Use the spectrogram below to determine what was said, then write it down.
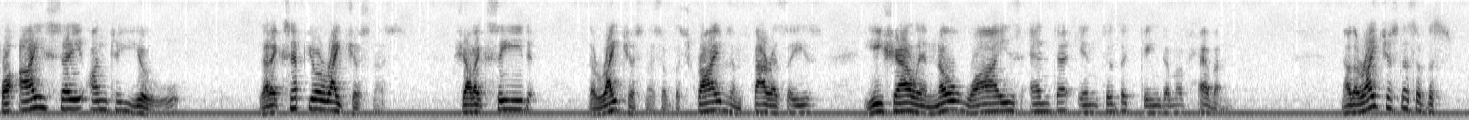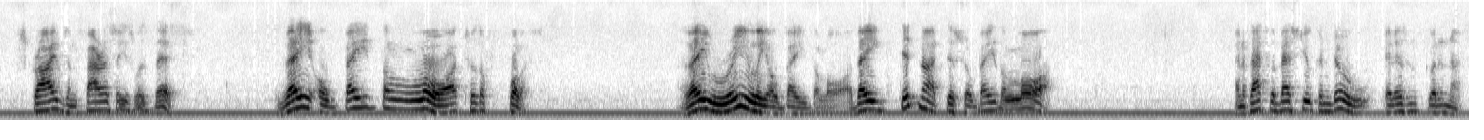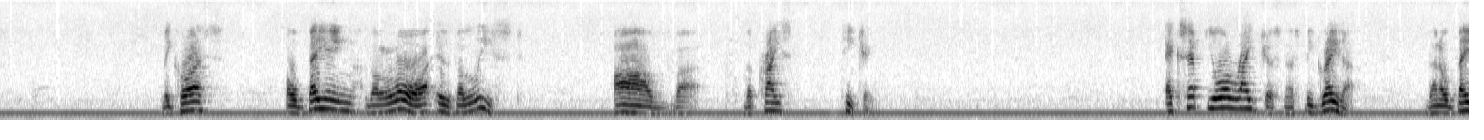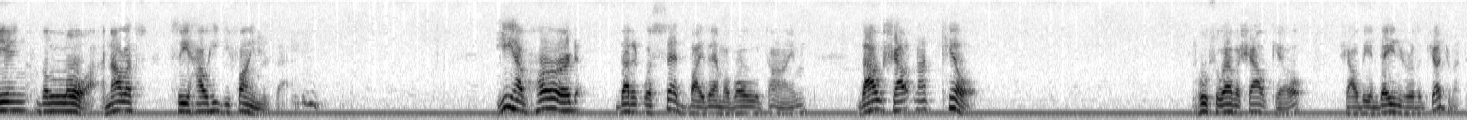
For I say unto you that except your righteousness shall exceed the righteousness of the scribes and Pharisees, ye shall in no wise enter into the kingdom of heaven. Now the righteousness of the scribes and Pharisees was this. They obeyed the law to the fullest. They really obeyed the law. They did not disobey the law. And if that's the best you can do, it isn't good enough. Because obeying the law is the least of uh, the Christ teaching. Except your righteousness be greater than obeying the law. And now let's see how he defines that. Ye have heard that it was said by them of old time, Thou shalt not kill. Whosoever shall kill shall be in danger of the judgment.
